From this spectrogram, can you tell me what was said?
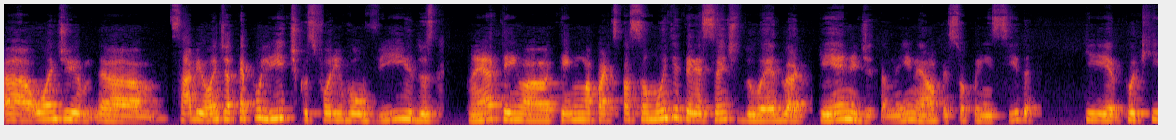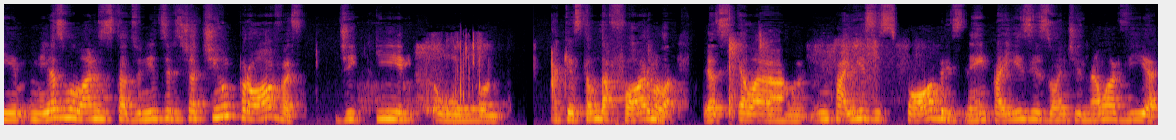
uh, onde, uh, sabe, onde até políticos foram envolvidos, né? Tem, tem uma participação muito interessante do Edward Kennedy também, né? Uma pessoa conhecida, que, porque mesmo lá nos Estados Unidos eles já tinham provas de que o, a questão da fórmula, ela, em países pobres, né, em países onde não havia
